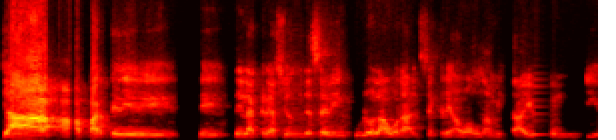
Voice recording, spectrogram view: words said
ya aparte de, de, la creación de ese vínculo laboral, se creaba una amistad y un, y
